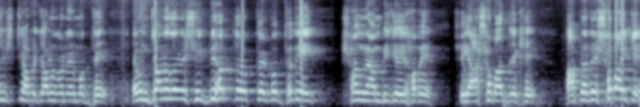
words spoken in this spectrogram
সৃষ্টি হবে জনগণের মধ্যে এবং জনগণের সেই বৃহত্তর ঐক্যের মধ্য দিয়েই সংগ্রাম বিজয়ী হবে। সেই আশাবাদ রেখে আপনাদের সবাইকে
